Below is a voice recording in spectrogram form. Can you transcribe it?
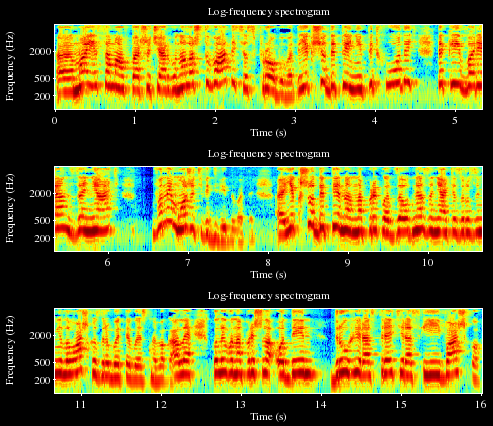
е, має сама в першу чергу налаштуватися, спробувати. Якщо дитині підходить такий варіант занять, вони можуть відвідувати. Е, Якщо дитина, наприклад, за одне заняття зрозуміло важко зробити висновок, але коли вона прийшла один, другий раз, третій раз і їй важко,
